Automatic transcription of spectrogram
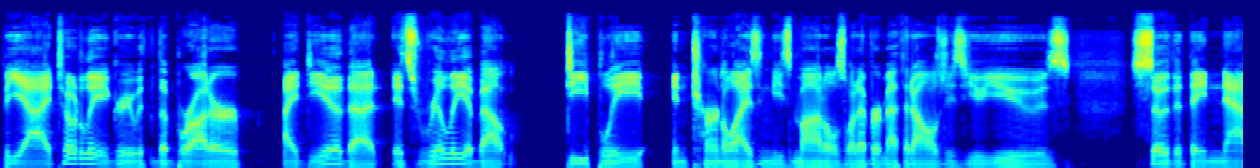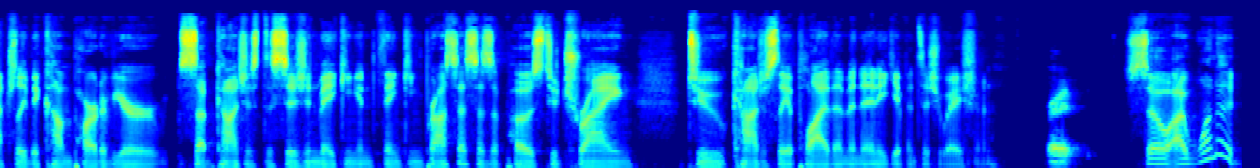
But yeah, I totally agree with the broader idea that it's really about deeply internalizing these models, whatever methodologies you use, so that they naturally become part of your subconscious decision making and thinking process as opposed to trying to consciously apply them in any given situation. Right. So I want to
